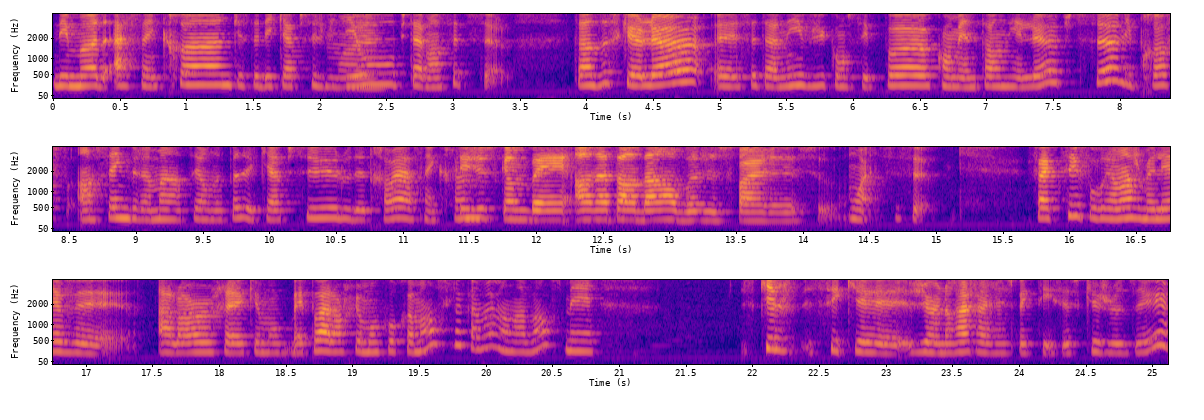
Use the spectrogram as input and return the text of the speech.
des modes asynchrones, que c'était des capsules vidéo, Ouais. puis t'avançais tout seul. Tandis que là, euh, cette année, vu qu'on sait pas combien de temps on est là, puis tout ça, les profs enseignent vraiment, tu sais, on n'a pas de capsule ou de travail asynchrone. C'est juste comme, ben, en attendant, on va juste faire euh, ça. Ouais, c'est ça. Fait que, tu sais, il faut vraiment que je me lève euh, à l'heure que mon... Ben, pas à l'heure que mon cours commence, là, quand même, en avance, mais... Ce qu'il... C'est que j'ai un horaire à respecter, c'est ce que je veux dire.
